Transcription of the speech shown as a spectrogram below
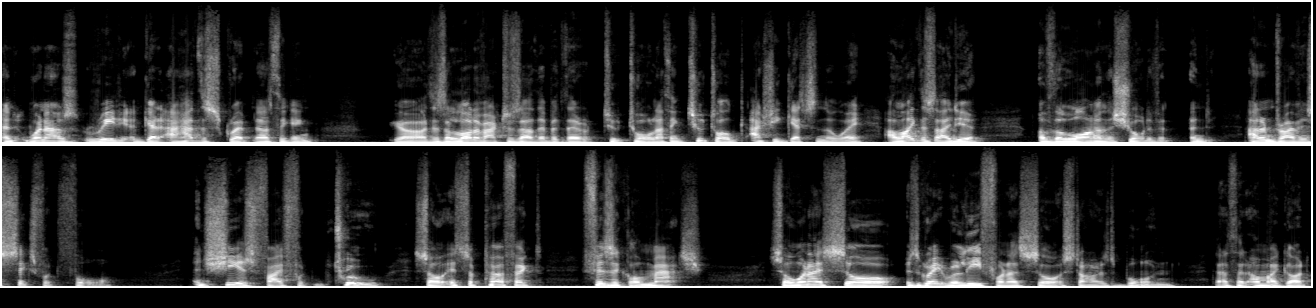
And when I was reading again, I had the script, and I was thinking, yeah, there's a lot of actors out there, but they're too tall. And I think too tall actually gets in the way. I like this idea of the long and the short of it. And Adam Driver is six foot four, and she is five foot two. So it's a perfect physical match. So when I saw, it was a great relief when I saw A Star is Born, that I thought, oh my God,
